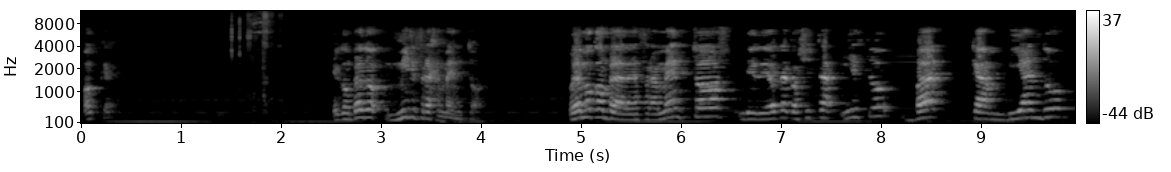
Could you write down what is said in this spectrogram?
Ok. He comprado 1000 fragmentos. Podemos comprar de fragmentos, de, otra cosita, y esto va cambiando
